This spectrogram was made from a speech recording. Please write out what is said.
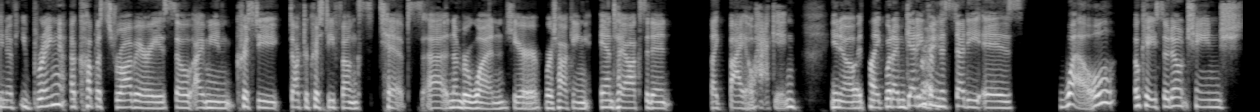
you know, if you bring a cup of strawberries, so I mean, Kristi, Dr. Kristi Funk's tips, uh, number one here, we're talking antioxidant, like biohacking. You know, it's like what I'm getting right. from the study is, well, okay, so don't change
